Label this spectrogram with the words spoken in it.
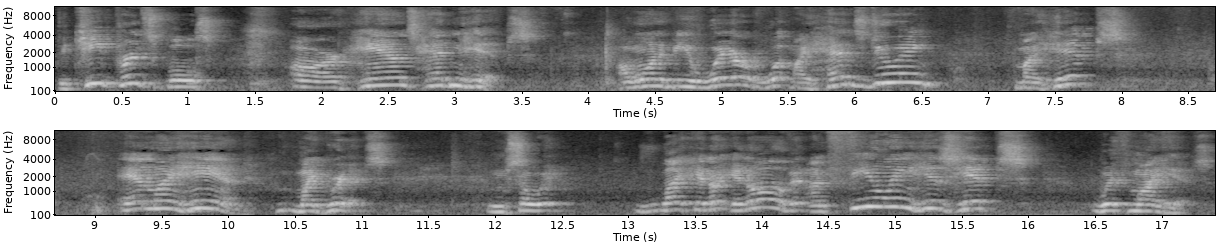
The key principles are hands, head, and hips. I want to be aware of what my head's doing, my hips, and my hand, my grips. And so, it, like in, in all of it, I'm feeling his hips with my hips.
